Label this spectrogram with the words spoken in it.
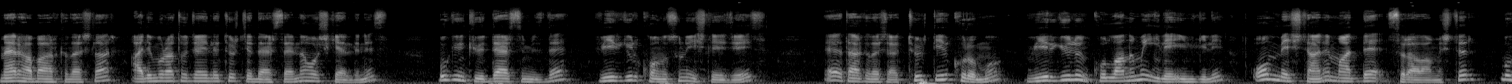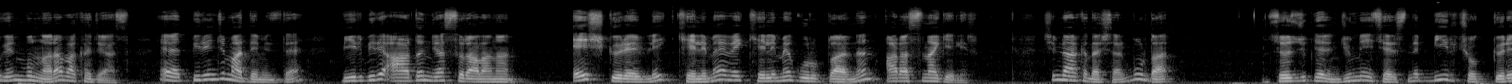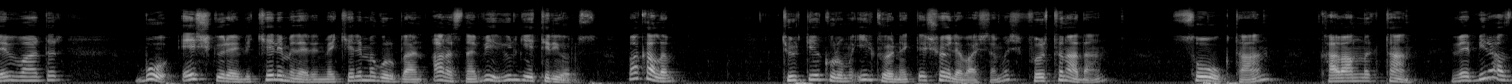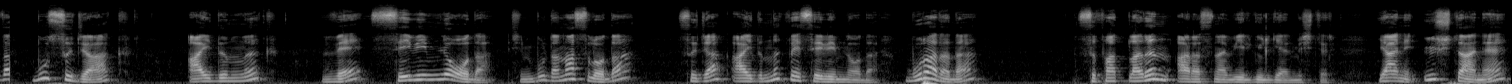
Merhaba arkadaşlar. Ali Murat Hoca ile Türkçe derslerine hoş geldiniz. Bugünkü dersimizde virgül konusunu işleyeceğiz. Evet arkadaşlar, Türk Dil Kurumu virgülün kullanımı ile ilgili 15 tane madde sıralamıştır. Bugün bunlara bakacağız. Evet, birinci maddemizde birbiri ardınca sıralanan eş görevli kelime ve kelime gruplarının arasına gelir. Şimdi arkadaşlar burada Sözcüklerin cümle içerisinde birçok görevi vardır. Bu eş görevli kelimelerin ve kelime gruplarının arasına virgül getiriyoruz. Bakalım Türk Dil Kurumu ilk örnekte şöyle başlamış. Fırtınadan, soğuktan, karanlıktan ve biraz da bu sıcak, aydınlık ve sevimli oda. Şimdi burada nasıl oda? Sıcak, aydınlık ve sevimli oda. Burada da sıfatların arasına virgül gelmiştir. Yani 3 tane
